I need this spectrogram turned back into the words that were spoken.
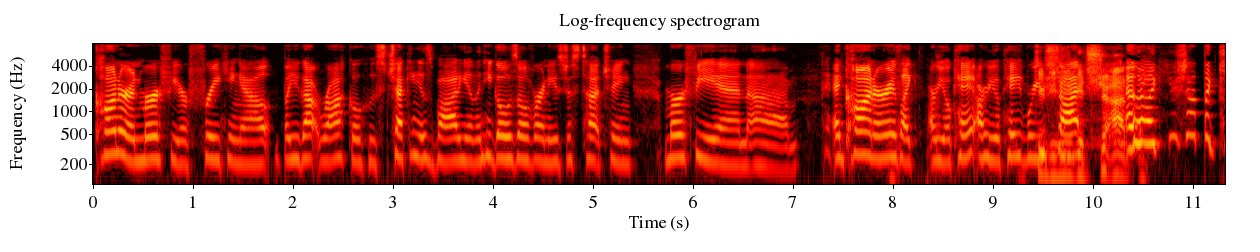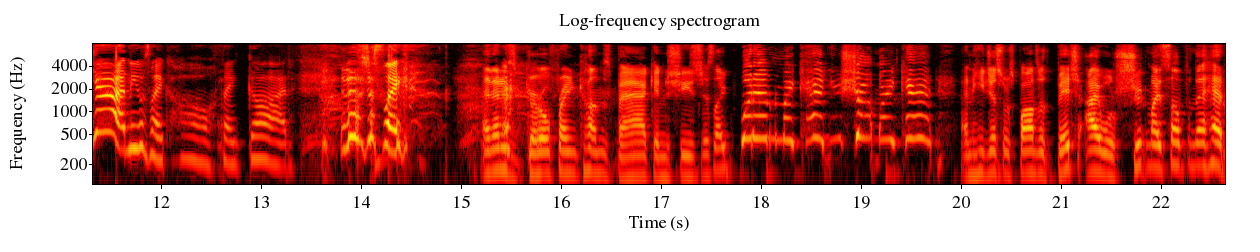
Connor and Murphy are freaking out, but you got Rocco who's checking his body, and then he goes over and he's just touching Murphy and um and Connor is like, "Are you okay? Are you okay? Were you Dude, shot?" get shot. And they're like, "You shot the cat," and he was like, "Oh, thank God." And it was just like, And then his girlfriend comes back and she's just like, What happened to my cat? You shot my cat. And he just responds with, Bitch, I will shoot myself in the head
